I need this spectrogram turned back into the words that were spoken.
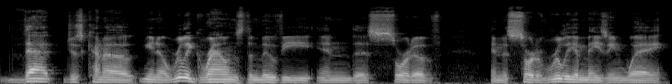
that just kind of you know really grounds the movie in this sort of in this sort of really amazing way.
